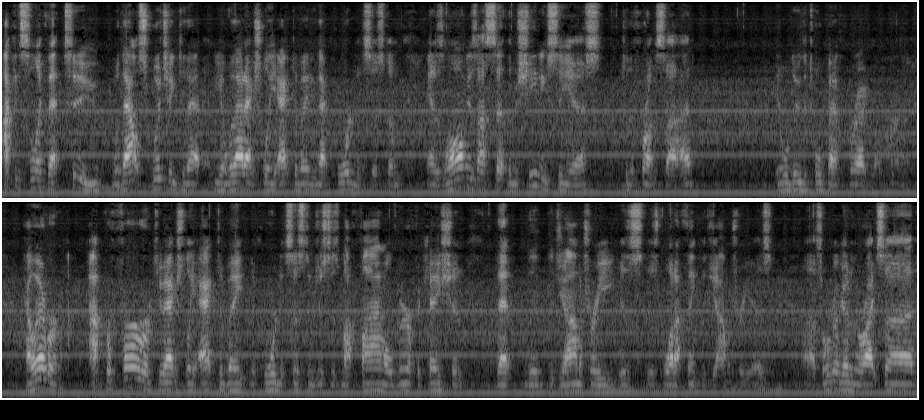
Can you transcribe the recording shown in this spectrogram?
I can select that 2 without switching to that, you know, without actually activating that coordinate system. And as long as I set the machining CS to the front side, it will do the toolpath correctly. However, I prefer to actually activate the coordinate system just as my final verification that the, the geometry is, is what I think the geometry is. Uh, so we're going to go to the right side,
